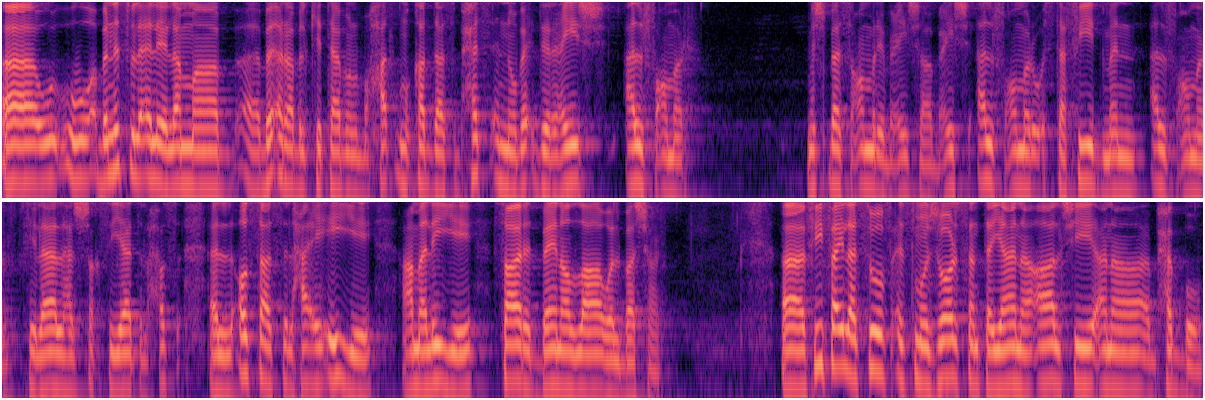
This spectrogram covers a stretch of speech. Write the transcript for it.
آه وبالنسبه لي لما بقرأ بالكتاب المقدس بحس إنه بقدر أعيش ألف عمر. مش بس عمري بعيشها بعيش ألف عمر واستفيد من ألف عمر خلال هالشخصيات الحس... القصص الحقيقية عملية صارت بين الله والبشر. آه في فيلسوف اسمه جورج سانتيانا قال شيء أنا بحبه.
